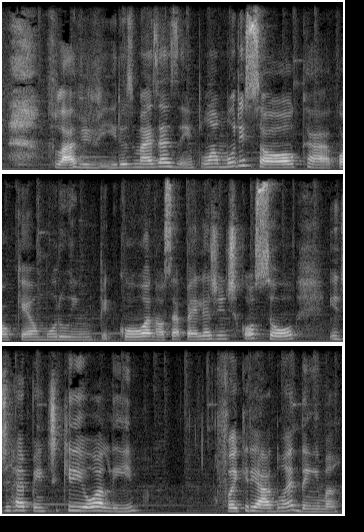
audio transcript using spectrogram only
flavivírus, mas exemplo, uma muriçoca, qualquer um muruim picou a nossa pele, a gente coçou e de repente criou ali foi criado um edema.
